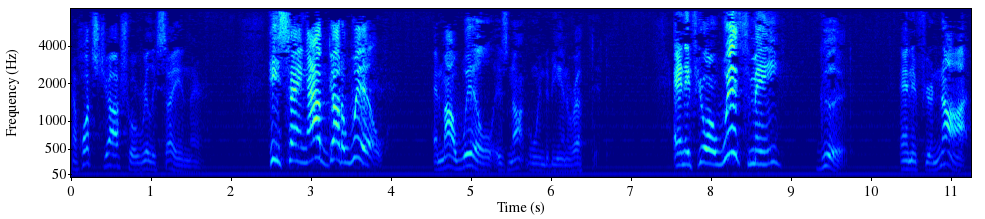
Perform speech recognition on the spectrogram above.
Now, what's Joshua really saying there? He's saying, I've got a will, and my will is not going to be interrupted. And if you're with me, good. And if you're not,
